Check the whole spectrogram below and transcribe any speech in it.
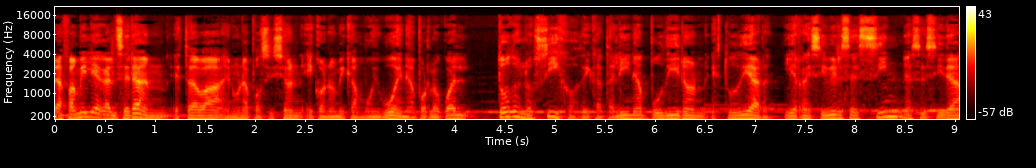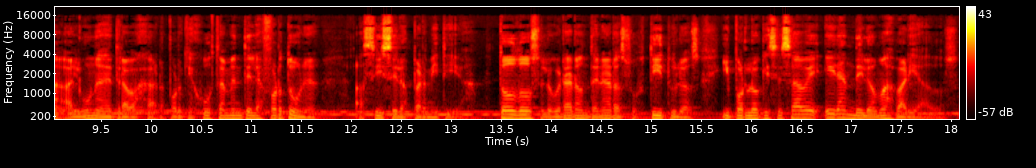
La familia Galcerán estaba en una posición económica muy buena, por lo cual todos los hijos de Catalina pudieron estudiar y recibirse sin necesidad alguna de trabajar, porque justamente la fortuna así se los permitía. Todos lograron tener sus títulos y por lo que se sabe eran de lo más variados.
